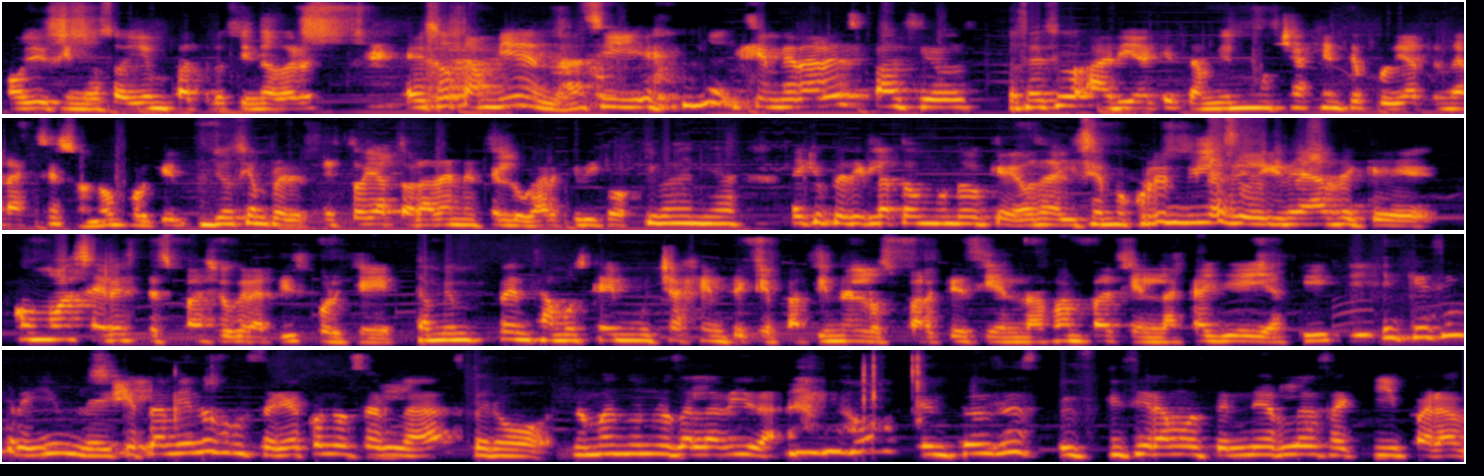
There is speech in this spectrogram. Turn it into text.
oye, si nos oyen patrocinadores, eso también, así, generar espacios, o sea, eso haría que también mucha gente pudiera tener acceso, ¿no? Porque yo siempre estoy atorada en este lugar que digo, Ivania, hay que pedirle a todo el mundo que, o sea, y se me ocurren miles de ideas de que cómo hacer este espacio gratis porque también pensamos que hay mucha gente que patina en los parques y en las rampas y en la calle y así. Y que es increíble y que también nos gustaría conocerlas, pero nada más no nos da la vida, ¿no? Entonces, pues quisiéramos tenerlas aquí para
